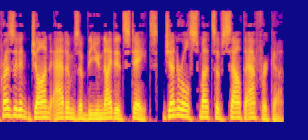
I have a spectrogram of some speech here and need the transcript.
President John Adams of the United States, General Smuts of South Africa,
